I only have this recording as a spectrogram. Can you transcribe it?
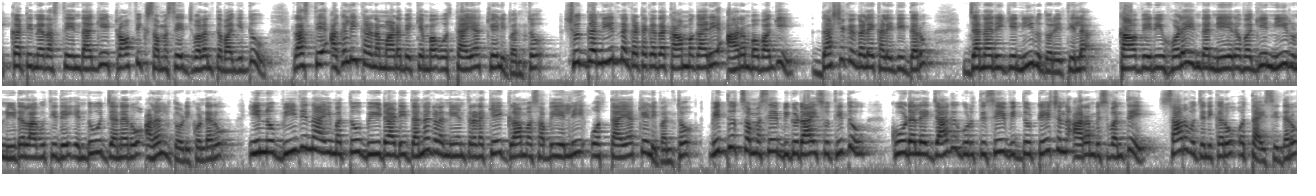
ಇಕ್ಕಟ್ಟಿನ ರಸ್ತೆಯಿಂದಾಗಿ ಟ್ರಾಫಿಕ್ ಸಮಸ್ಯೆ ಜ್ವಲಂತವಾಗಿದ್ದು, ರಸ್ತೆ ಅಗಲೀಕರಣ ಮಾಡಬೇಕೆಂಬ ಒತ್ತಾಯ ಕೇಳಿಬಂತು. ಶುದ್ಧ ನೀರಿನ ಘಟಕದ ಕಾಮಗಾರಿ ಆರಂಭವಾಗಿ ದಶಕಗಳೇ ಕಳೆದಿದ್ದರೂ ಜನರಿಗೆ ನೀರು ದೊರೆತಿಲ್ಲ. ಕಾವೇರಿ ಹೊಳೆಯಿಂದ ನೇರವಾಗಿ ನೀರು ನೀಡಲಾಗುತ್ತಿದೆ ಎಂದು ಜನರು ಅಳಲು ತೋಡಿಕೊಂಡರು. ಇನ್ನು ಬೀದಿನಾಯಿ ಮತ್ತು ಬೀಡಾಡಿ ದನಗಳ ನಿಯಂತ್ರಣಕ್ಕೆ ಗ್ರಾಮ ಸಭೆಯಲ್ಲಿ ಒತ್ತಾಯ ಕೇಳಿಬಂತು. ವಿದ್ಯುತ್ ಸಮಸ್ಯೆ ಬಿಗುಡಾಯಿಸುತ್ತಿದ್ದು, ಕೂಡಲೇ ಜಾಗ ಗುರುತಿಸಿ ವಿದ್ಯುತ್ ಸ್ಟೇಷನ್ ಆರಂಭಿಸುವಂತೆ ಸಾರ್ವಜನಿಕರು ಒತ್ತಾಯಿಸಿದರು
